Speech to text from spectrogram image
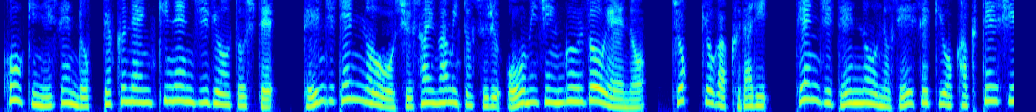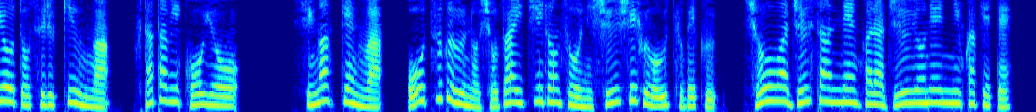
後期2600年記念事業として、天智天皇を主催神とする大見神宮造営の直居が下り、天智天皇の成績を確定しようとする機運が再び公用。滋賀県は大津宮の所在地論争に終止符を打つべく、昭和13年から14年にかけて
